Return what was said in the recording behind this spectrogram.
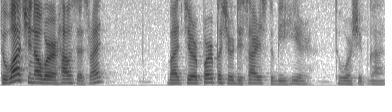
to watch in our houses, right? But your purpose, your desire is to be here to worship God.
